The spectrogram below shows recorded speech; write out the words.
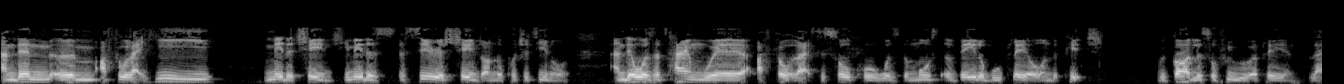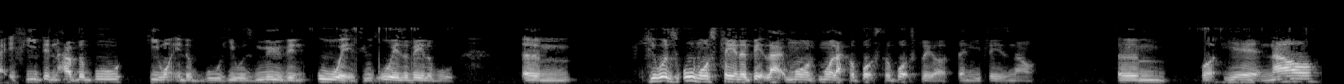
And then um, I feel like he made a change. He made a, a serious change under Pochettino. And there was a time where I felt like Sissoko was the most available player on the pitch, regardless of who we were playing. Like if he didn't have the ball, he wanted the ball. He was moving always. He was always available. Um, he was almost playing a bit like more more like a box to box player than he plays now. Um, but yeah, now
